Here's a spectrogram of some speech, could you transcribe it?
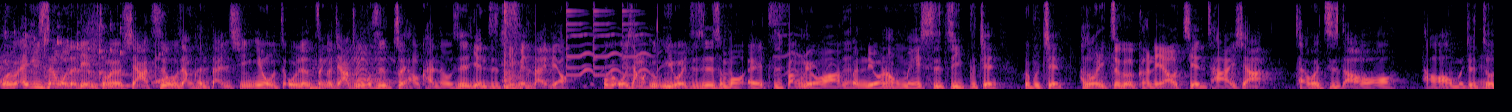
我说，哎，医生，我的脸怎么有瑕疵？我这样很担心，因为我我觉得整个家族我是最好看的，我是颜值全面代表。会不会我想以为只是什么，哎，脂肪瘤啊、粉瘤那种没事自己不见会不见？他说你这个可能要检查一下才会知道哦。好，那我们就就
